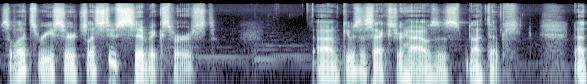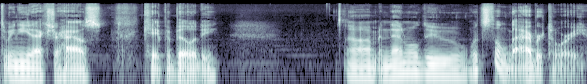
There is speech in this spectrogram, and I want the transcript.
So let's research. Let's do civics first. Uh, gives us extra houses. Not that, we, not that we need extra house capability. Um, and then we'll do, what's the laboratory?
